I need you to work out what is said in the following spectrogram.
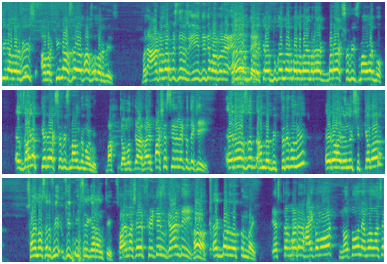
তিন হাজার পিস আবার কিনা আছে পাঁচ হাজার পিস। মানে আট হাজার পিসের ই দিতে পারবে না এই কেউ দোকানদার বলে ভাই আমার একবারে একশো পিস মাল লাগবো। জায়গা কেটে একশো পিস মাল দেবো আমি। বাহ চমৎকার। ভাই পাশের সিরিয়াল একটু দেখি। এটা হচ্ছে আমরা ভিক্টোরি বলি। এটা হাইড্রোলিক সিট কাভার ছয় মাসের ফিটনেস এর গ্যারান্টি ছয় মাসের ফিটিংস গ্যারান্টি হ্যাঁ একবারে নতুন ভাই। স্টক লটের হাই কমোড নতুন এবং আছে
